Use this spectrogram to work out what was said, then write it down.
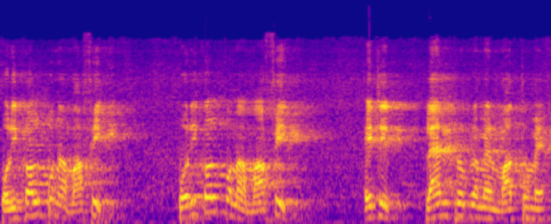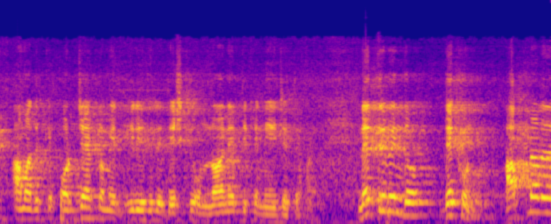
পরিকল্পনা মাফিক পরিকল্পনা মাফিক এটির প্ল্যান প্রোগ্রামের মাধ্যমে আমাদেরকে পর্যায়ক্রমে ধীরে ধীরে দেশকে উন্নয়নের দিকে নিয়ে যেতে হয়। নেতৃবৃন্দ, দেখুন আপনাদের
